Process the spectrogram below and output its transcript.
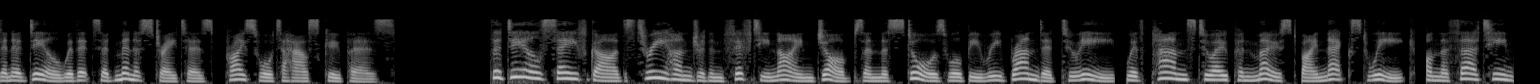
in a deal with its administrators, PricewaterhouseCoopers. The deal safeguards 359 jobs and the stores will be rebranded to E, with plans to open most by next week. On 13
